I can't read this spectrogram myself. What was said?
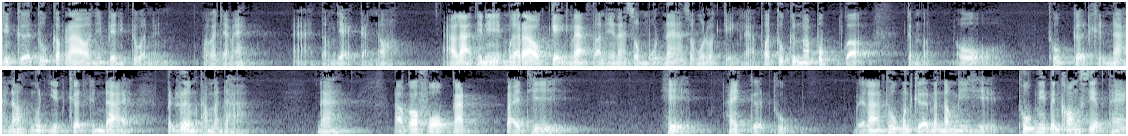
จึงเกิดทุกข์กับเราอันี่เป็นอีกตัวหนึ่งพอเข้าใจไหมต้องแยกกันเนาะ เอาละทีนี้เมื่อเราเก่งแล้วตอนนี้นะสมมุตินะ สมมุติว่าเก่งแล้ว พอทุกข์ขึ้นมาปุ๊บก็กำหนด โอ้ ทุกข์เกิดขึ้นได้เนาะหงุดหงิดเกิดขึ้นได้ เป็นเรื่องธรรมดานะเราก็โฟกัสไปที่เหตุให้เกิดทุกข์เวลาทุกข์มันเกิดมันต้องมีเหตุ ทุกข์นี้เป็นของเสียบแทง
